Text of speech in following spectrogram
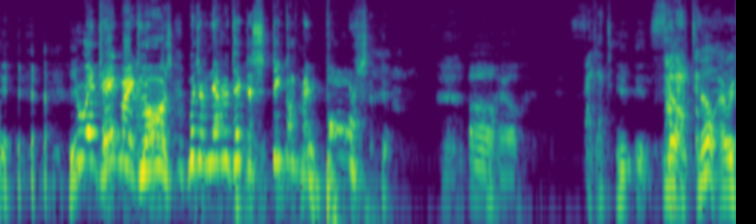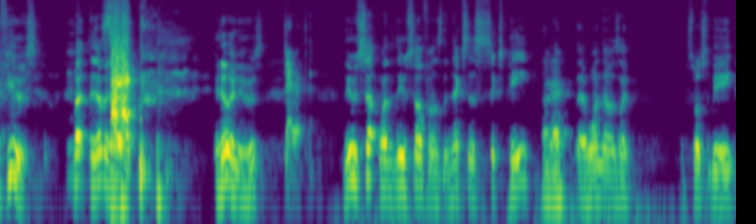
You may take my clothes, but you'll never take the stink off my balls. oh hell. Say it. It- it- Say no, it. no, I refuse. But in other, Say it. in other news, Damn it. new cell, one of the new cell phones, the Nexus 6P, Okay. the one that was like supposed to be,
